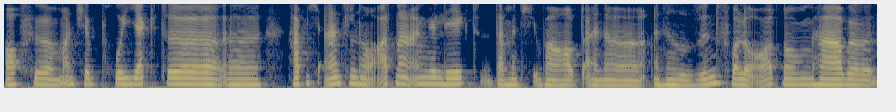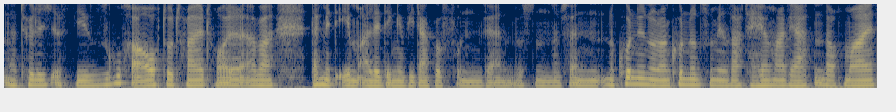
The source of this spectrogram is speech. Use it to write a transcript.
auch für manche Projekte äh, habe ich einzelne Ordner angelegt, damit ich überhaupt eine, eine sinnvolle Ordnung habe. Natürlich ist die Suche auch total toll, aber damit eben alle Dinge wiedergefunden werden müssen. Und wenn eine Kundin oder ein Kunde zu mir sagt, hey mal, wir hatten doch mal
